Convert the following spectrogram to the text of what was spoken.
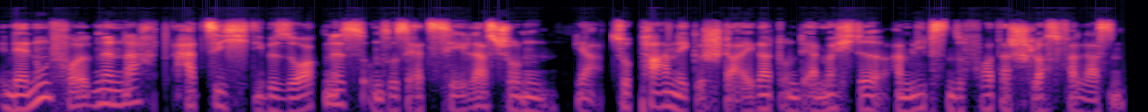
In der nun folgenden Nacht hat sich die Besorgnis unseres Erzählers schon ja zur Panik gesteigert und er möchte am liebsten sofort das Schloss verlassen.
